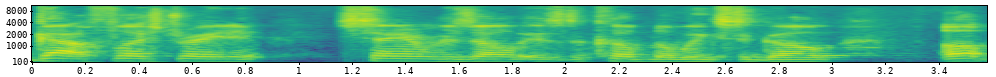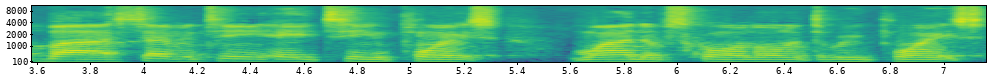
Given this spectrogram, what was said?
Got frustrated. Same result as a couple of weeks ago, up by 17, 18 points, wind up scoring only three points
